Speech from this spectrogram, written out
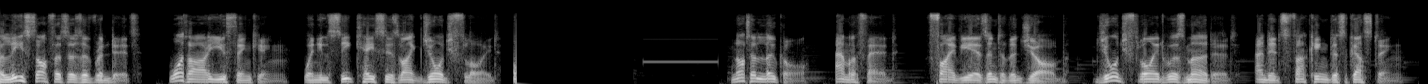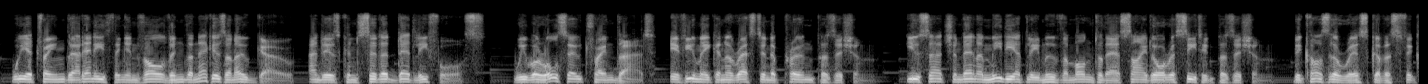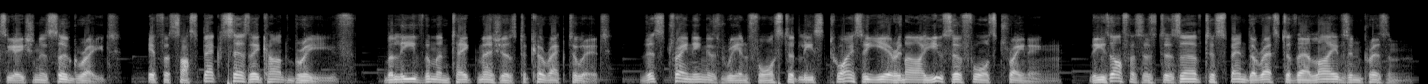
Police officers of Reddit. What are you thinking when you see cases like George Floyd? Not a local. I'm a fed. 5 years into the job. George Floyd was murdered and it's fucking disgusting. We are trained that anything involving the neck is a no-go and is considered deadly force. We were also trained that if you make an arrest in a prone position, you search and then immediately move them onto their side or a seated position because the risk of asphyxiation is so great. If a suspect says they can't breathe, believe them and take measures to correct to it. This training is reinforced at least twice a year in our use of force training. These officers deserve to spend the rest of their lives in prison.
